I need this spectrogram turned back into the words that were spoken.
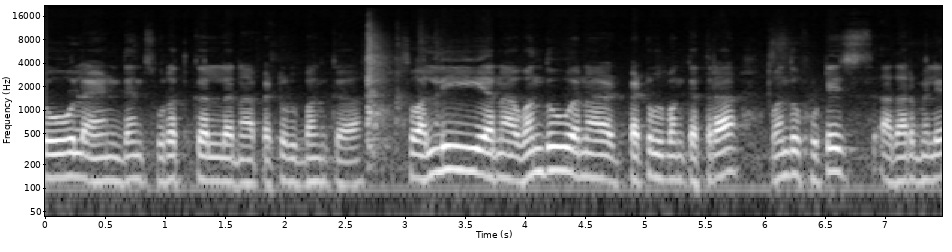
toll and then ಸೂರತ್ಕಲ್ನ ಪೆಟ್ರೋಲ್ ಬಂಕ್ ಸೊ ಅಲ್ಲಿ ಅನ್ನ ಒಂದು ಅನ್ನ ಪೆಟ್ರೋಲ್ ಬಂಕ್ ಹತ್ರ ಒಂದು ಫುಟೇಜ್ ಆಧಾರ ಮೇಲೆ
